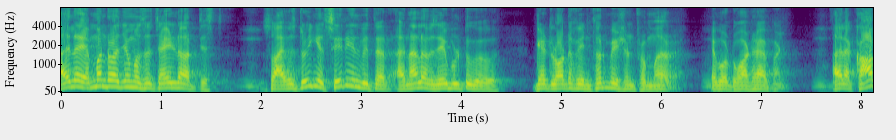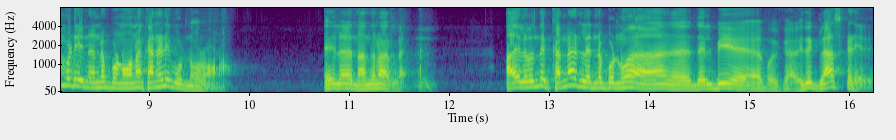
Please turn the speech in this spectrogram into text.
அதில் MN Rajam was a child artist so I was doing a serial with her அதனால் I was able to get lot of information from her about what happen அதில் காமெடி என்ன பண்ணுவோன்னா கண்ணாடி போட்டுன்னு வருவான். இதில் நந்தனாரில். அதில் வந்து கண்ணாடியில் என்ன பண்ணுவான் தெல் பி இது கிளாஸ் கிடையாது.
